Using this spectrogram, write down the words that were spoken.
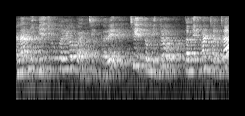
ભણનારની બે છોકરીઓ વાતચીત કરે છે. તો મિત્રો તમે પણ ચર્ચા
